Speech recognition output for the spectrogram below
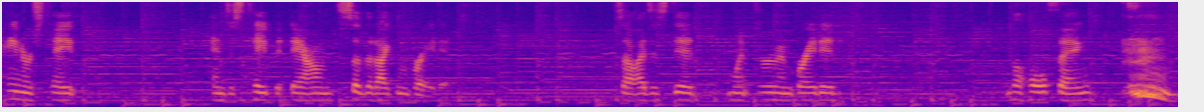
painter's tape and just tape it down so that I can braid it. So I just did, went through and braided the whole thing. and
